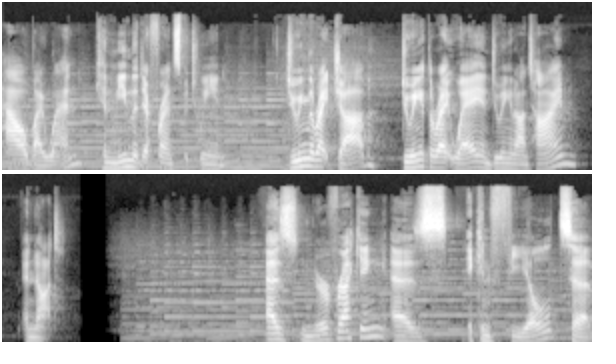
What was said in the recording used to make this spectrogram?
how, by when, can mean the difference between doing the right job, doing it the right way, and doing it on time, and not. As nerve wracking as it can feel to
